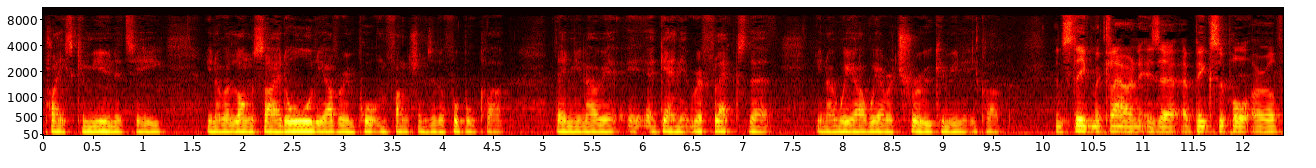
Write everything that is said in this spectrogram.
place community you know alongside all the other important functions of the football club then you know it, it, again it reflects that you know we are we are a true community club and Steve McClaren is a, a, big supporter of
